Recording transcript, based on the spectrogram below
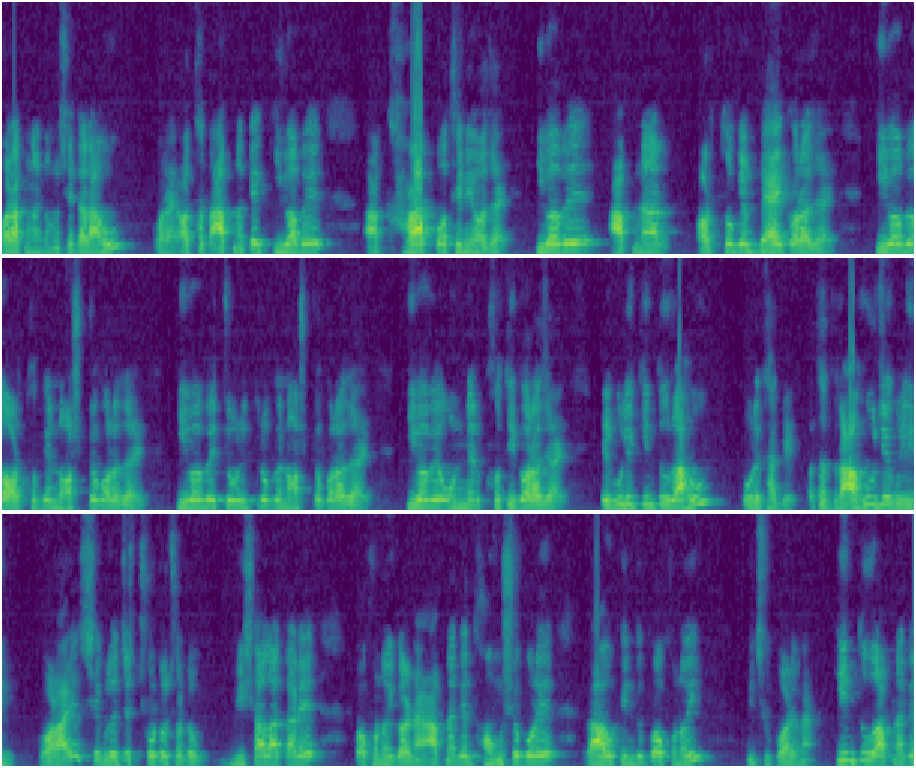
করাক না কেন, সেটা রাহু করায়। অর্থাৎ আপনাকে কীভাবে খারাপ পথে নেওয়া যায়, কীভাবে আপনার অর্থকে ব্যয় করা যায়, কীভাবে অর্থকে নষ্ট করা যায়, কীভাবে চরিত্রকে নষ্ট করা যায়, কীভাবে অন্যের ক্ষতি করা যায়, এগুলি কিন্তু রাহু করে থাকে। অর্থাৎ রাহু যেগুলি করায়, সেগুলো হচ্ছে ছোট ছোট, বিশাল আকারে কখনোই করে না। আপনাকে ধ্বংস করে রাহু কিন্তু কখনোই কিছু করে না। কিন্তু আপনাকে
